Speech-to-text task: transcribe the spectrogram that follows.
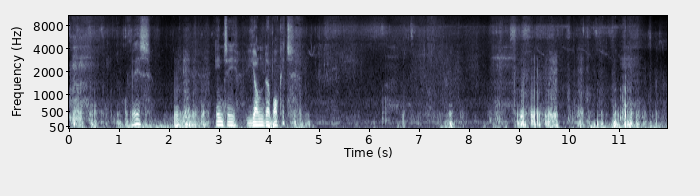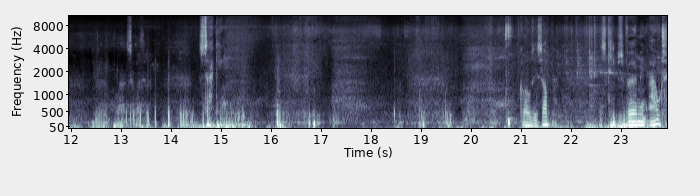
of this into yonder bucket. Of sacking. Close this up. This keeps vermin out,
